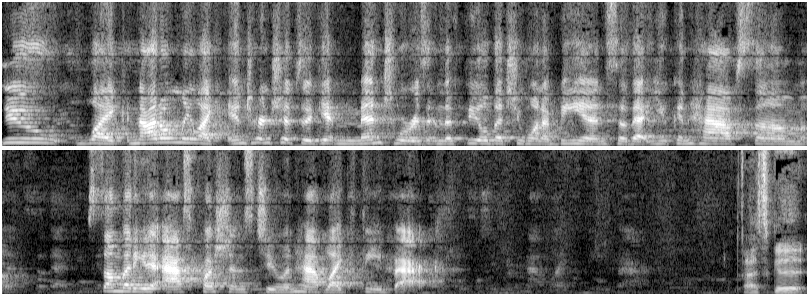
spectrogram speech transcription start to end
do like not only like internships but get mentors in the field that you want to be in so that you can have some somebody to ask questions to and have like feedback That's good.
